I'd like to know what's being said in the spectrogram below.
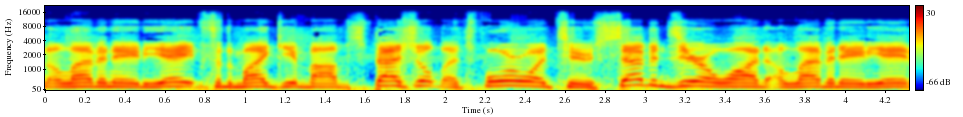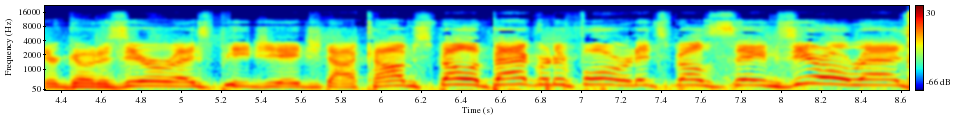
1188 for the Mikey and Bob special. That's 412 701 1188 or go to zerorezpgh.com. Spell it backward and forward. It spells the same. Zerorez.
